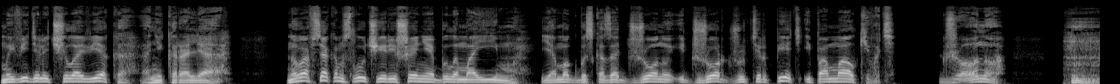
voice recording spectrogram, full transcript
Мы видели человека, а не короля. Но во всяком случае решение было моим. Я мог бы сказать Джону и Джорджу терпеть и помалкивать. Джону? Хм.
